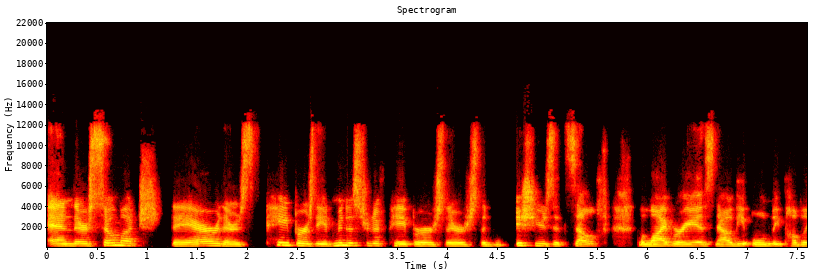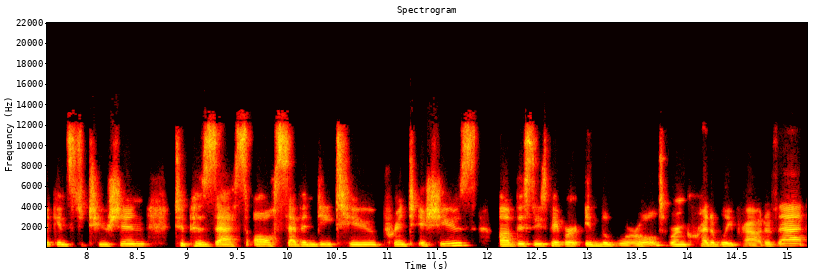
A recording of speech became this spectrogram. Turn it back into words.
and there's so much there. There's papers, the administrative papers, there's the issues itself. The library is now the only public institution to possess all 72 print issues of this newspaper in the world. We're incredibly proud of that.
